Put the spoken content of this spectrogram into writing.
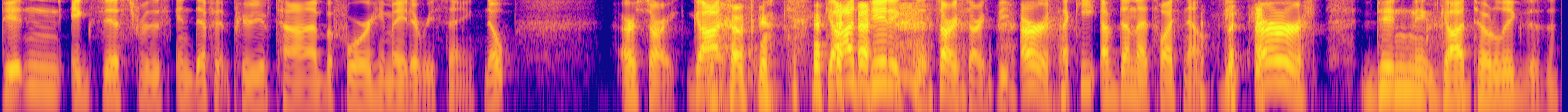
didn't exist for this indefinite period of time before he made everything. Nope. Or sorry, God gonna- God did exist. Sorry, sorry. The earth. I keep I've done that twice now. The earth didn't God totally existed.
